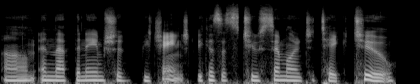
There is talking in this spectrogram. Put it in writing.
um, and that the name should be changed because it's too similar to Take Two.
